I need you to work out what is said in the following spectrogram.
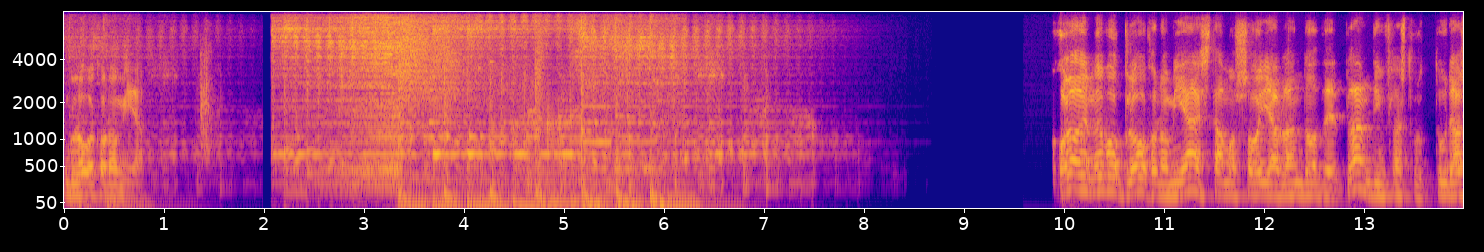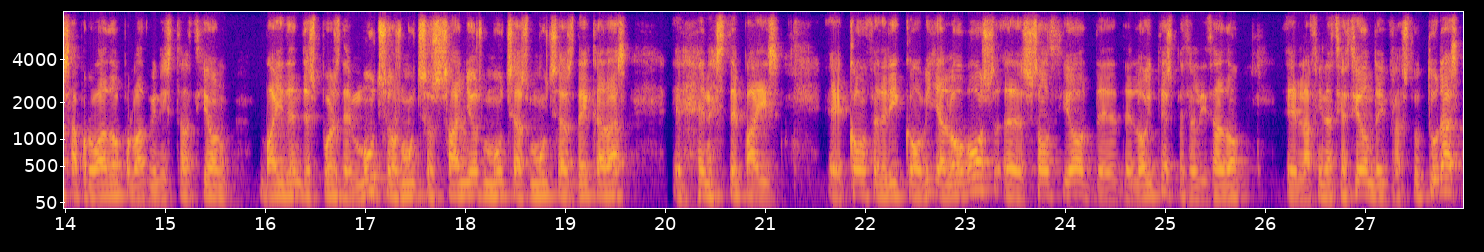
Globo Economía. Hola de nuevo, Globo Economía. Estamos hoy hablando del plan de infraestructuras aprobado por la administración Biden después de muchos, muchos años, muchas, muchas décadas en este país. Eh, con Federico Villalobos, eh, socio de Deloitte, especializado en la financiación de infraestructuras.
